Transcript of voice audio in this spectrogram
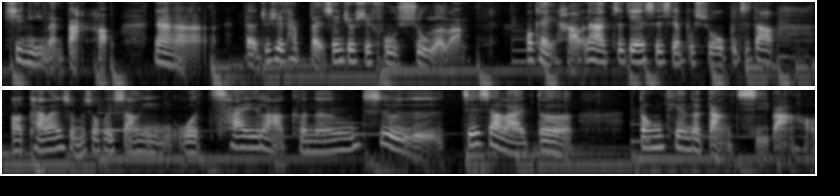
是你们吧？好，那呃，就是它本身就是复数了啦。OK，好，那这件事先不说，我不知道呃，台湾什么时候会上映？我猜啦，可能是接下来的冬天的档期吧。好，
